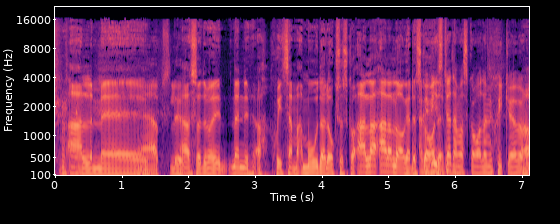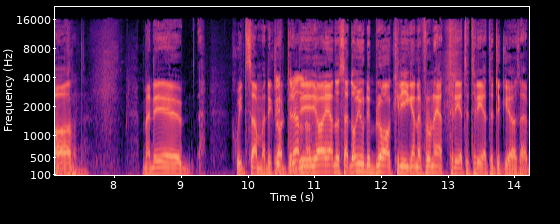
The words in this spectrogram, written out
Alm. Eh, Ja, absolut. Alltså, de var, ju- men ja, skitsamma. Modo hade också skador. Alla, alla lag hade Ja, skador. vi visste att han var skadad, vi skickade över Ja, honom. att- men det är skitsamma. Det är klart. Ytterell Det, jag är ändå så här, de gjorde bra krigande från 1-3 till 3 till tycker jag. Så här,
